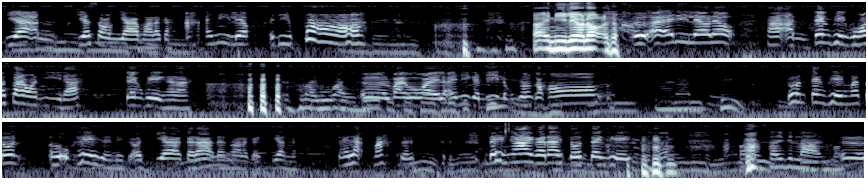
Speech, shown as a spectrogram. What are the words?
เจียอันเจียซองยามาแล้วก็อะไอ้นี่แล้วไอ้นี่ป่า อะไอ้นี่เร็วแล้ว เออไอ้นี่แล้วแล้วถ้าอันแต่งเพลงเพราะว่าสร้างนาทีนะแต่งเพลงอะนะไหวบ่ไหวเออไวไวๆแล้วไอ้นี่ก็ดีดแล้วต้นก็ห้องนันซี่ต้นแต่งเพลงมาต้นเออโอเคเดี๋ยวนี้เอาเจียกระดาษนั้นมาแล้วก็เขียนนะได้ละมาเดี๋ยวนี้ได้ง่ายก็ได้ต้นแต่งเพลงใช้เวลาบ่เออ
